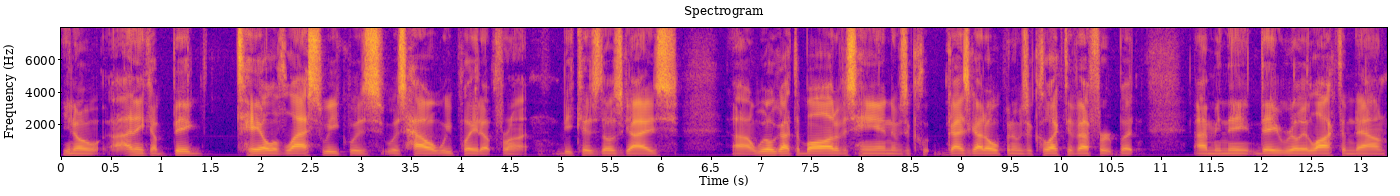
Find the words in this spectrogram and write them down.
you know, I think a big tale of last week was was how we played up front because those guys uh, Will got the ball out of his hand. It was a guys got open. It was a collective effort, but I mean they they really locked him down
